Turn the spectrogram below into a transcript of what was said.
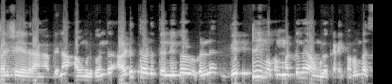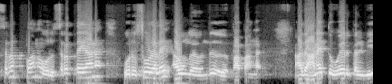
பரீட்சை எழுதுறாங்க அப்படின்னா அவங்களுக்கு வந்து அடுத்தடுத்த நிகழ்வுகள்ல வெற்றி முகம் மட்டுமே அவங்களுக்கு கிடைக்கும். ரொம்ப சிறப்பான ஒரு சிரத்தையான ஒரு சூழலை அவங்க வந்து பார்ப்பாங்க. அது அனைத்து உயர்கல்வி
